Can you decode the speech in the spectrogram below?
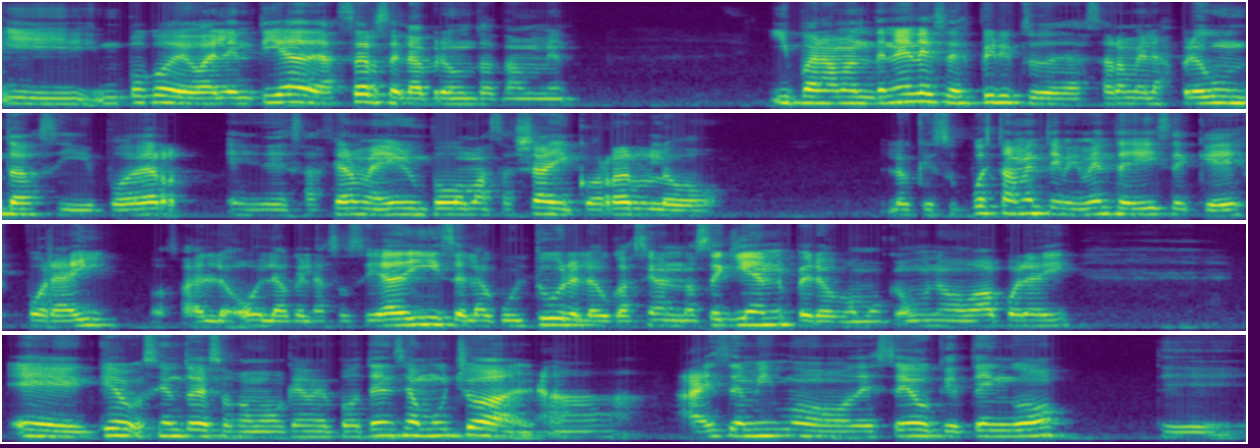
y un poco de valentía de hacerse la pregunta también. Y para mantener ese espíritu de hacerme las preguntas y poder eh, desafiarme a ir un poco más allá y correr lo, lo que supuestamente mi mente dice que es por ahí, o, sea, lo, o lo que la sociedad dice, la cultura, la educación, no sé quién, pero como que uno va por ahí. Eh, que siento eso, como que me potencia mucho a, a- a ese mismo deseo que tengo de,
